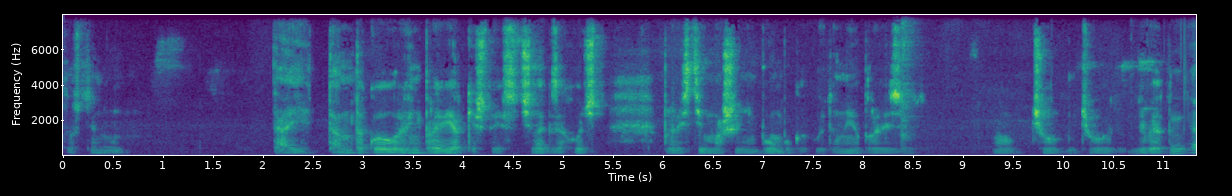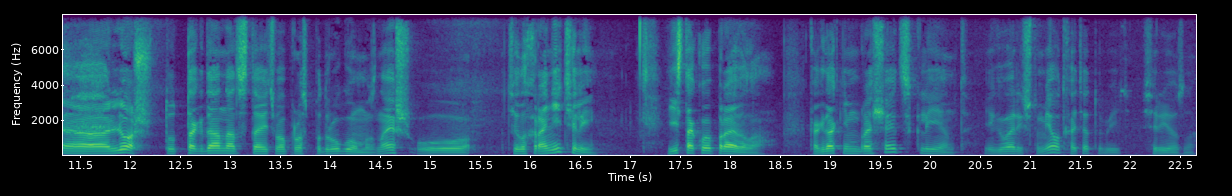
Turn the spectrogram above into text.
Слушайте, ну, да, и там такой уровень проверки, что если человек захочет провести в машине бомбу какую-то, он ее провезет. Ну, чего, чего, ребята? Э, Леш, тут тогда надо ставить вопрос по-другому. Знаешь, у телохранителей есть такое правило. Когда к ним обращается клиент и говорит, что меня вот хотят убить, серьезно,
